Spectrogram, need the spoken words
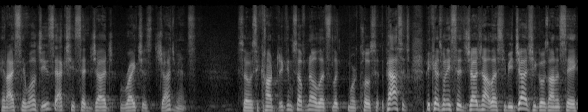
and I say, well, Jesus actually said judge righteous judgments. So is he contradicting himself? No, let's look more closely at the passage. Because when he says, judge not lest you be judged, he goes on to say,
